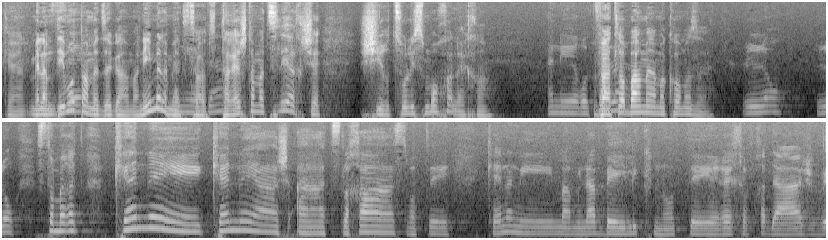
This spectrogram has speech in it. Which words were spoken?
כן. מלמדים זה... אותם את זה גם. אני מלמד קצת. תראה שאתה מצליח, ש... שירצו לסמוך עליך. אני רוצה... ואת לה... לא באה מהמקום הזה. לא. לא. זאת אומרת, כן, אה, כן אה, ההצלחה, זאת אומרת, אה, כן אני מאמינה בלקנות רכב חדש ו,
